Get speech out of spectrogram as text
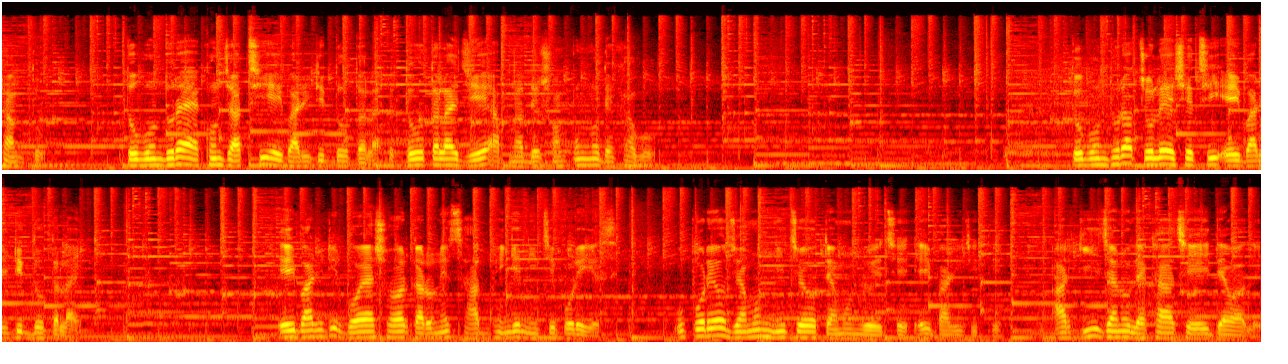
শান্ত। তো বন্ধুরা, এখন যাচ্ছি এই বাড়িটির দোতলায়। দোতলায় যেয়ে আপনাদের সম্পূর্ণ দেখাবো। তো বন্ধুরা, চলে এসেছি এই বাড়িটির দোতলায়। এই বাড়িটির বয়স হওয়ার কারণে ছাদ ভেঙে নিচে পড়ে গেছে। উপরেও যেমন নিচেও তেমন রয়েছে এই বাড়িটিতে। আর কি যেন লেখা আছে এই দেওয়ালে।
